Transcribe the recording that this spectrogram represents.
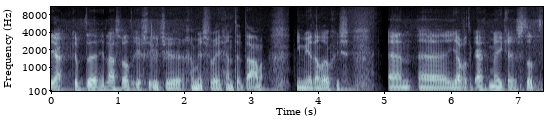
ja, ik heb het, helaas wel het eerste uurtje gemist vanwege een tentamen. Niet meer dan logisch. En ja, wat ik eigenlijk meekreeg is dat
